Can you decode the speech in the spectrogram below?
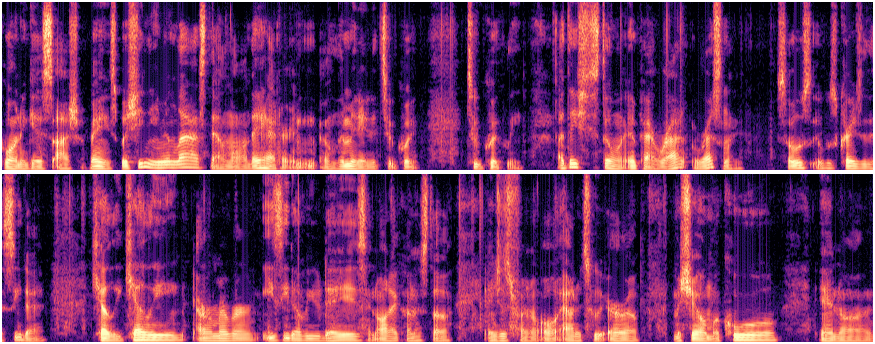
going against Sasha Banks, but she didn't even last that long. They had her eliminated too quick, too quickly. I think she's still on Impact Wrestling. So it was, it was crazy to see that. Kelly Kelly, I remember ECW days and all that kind of stuff. And just from the old Attitude Era, Michelle McCool and uh,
